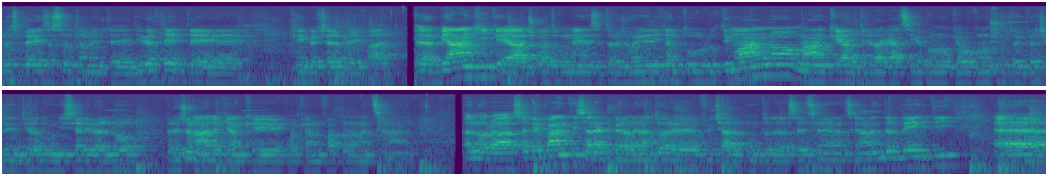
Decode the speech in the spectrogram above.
un'esperienza assolutamente divertente che mi piacerebbe rifare. Eh, Bianchi che ha giocato con me nel settore giovanile di Cantù l'ultimo anno, ma anche altri ragazzi che, che avevo conosciuto in precedenti raduni sia a livello regionale che anche qualche anno fa con la nazionale. Allora, Sacripanti sarebbe l'allenatore ufficiale appunto della selezione nazionale Under 20, eh,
